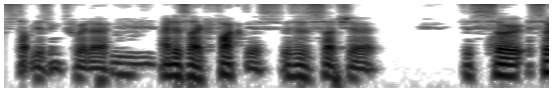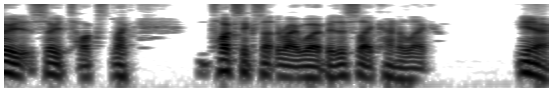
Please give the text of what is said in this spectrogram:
stopped using Twitter. Mhm. And just like, fuck this. This is such a, just so, so, so toxic. Like, toxic's not the right word, but it's like kind of like, you know,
